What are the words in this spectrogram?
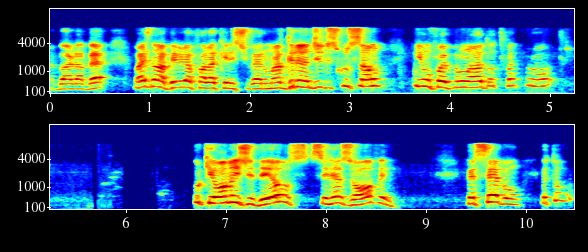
Barnabé, mas não, a Bíblia fala que eles tiveram uma grande discussão e um foi para um lado, outro foi para o outro. Porque homens de Deus se resolvem. Percebam, eu tô,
